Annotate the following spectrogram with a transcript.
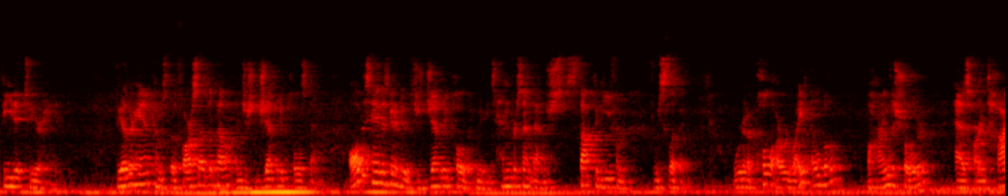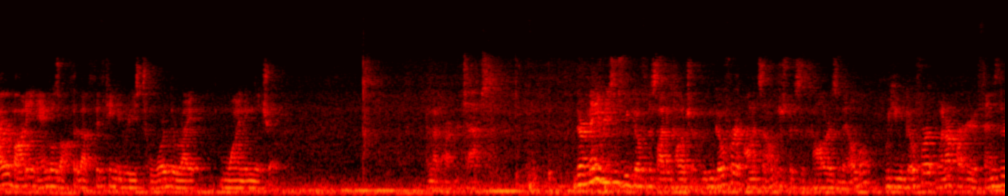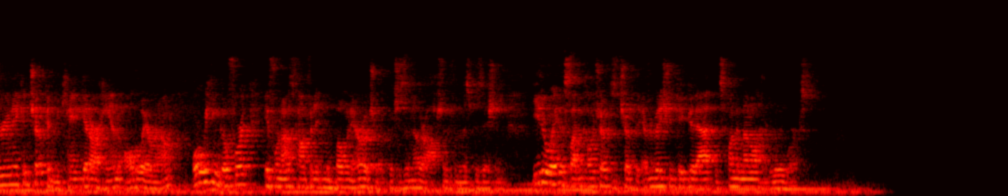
feed it to your hand. The other hand comes to the far side of the lapel and just gently pulls down. All this hand is going to do is just gently pull, like maybe 10% down, just stop the gi from, from slipping. We're going to pull our right elbow behind the shoulder as our entire body angles off at about 15 degrees toward the right, winding the choke. And my partner taps. There are many reasons we go for the sliding collar choke. We can go for it on its own, just because the collar is available. We can go for it when our partner defends the rear naked choke and we can't get our hand all the way around. Or we can go for it if we're not as confident in the bow and arrow choke, which is another option from this position. Either way, the sliding collar choke is a choke that everybody should get good at. It's fundamental and it really works.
